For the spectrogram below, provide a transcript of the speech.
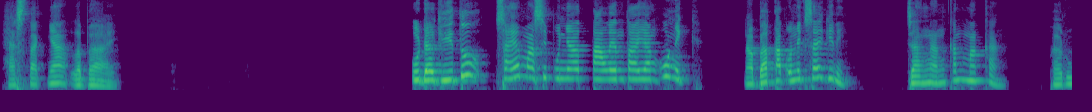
Hashtagnya lebay. Udah gitu, saya masih punya talenta yang unik. Nah bakat unik saya gini, jangankan makan, baru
